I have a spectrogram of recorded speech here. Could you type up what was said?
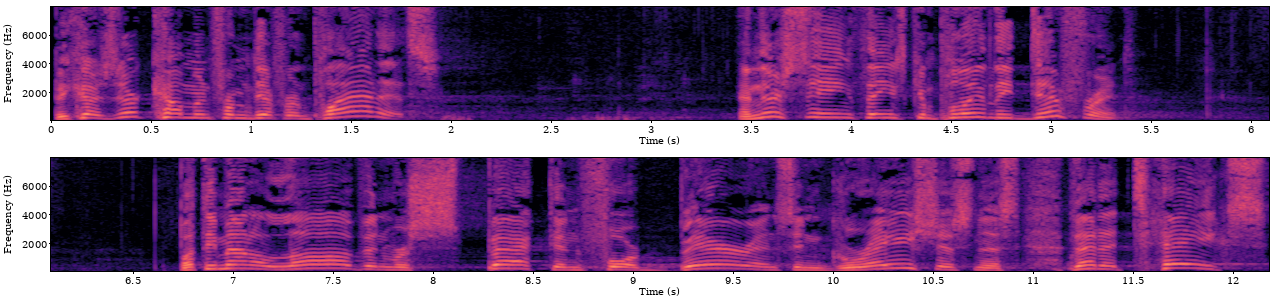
Because they're coming from different planets. And they're seeing things completely different. But the amount of love and respect and forbearance and graciousness that it takes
